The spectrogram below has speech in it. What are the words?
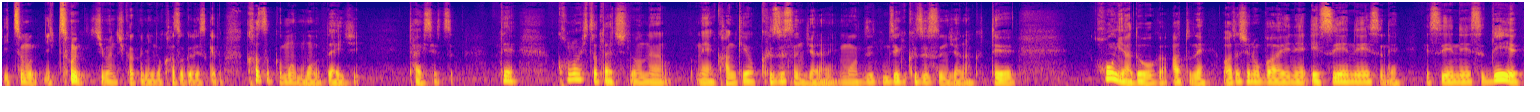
いつもいつも一番近くにいるの家族ですけど家族ももう大事大切。でこの人たちのねね関係を崩すんじゃない。もう全然崩すんじゃなくて本や動画。あとね私の場合ね SNS ね。SNS で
